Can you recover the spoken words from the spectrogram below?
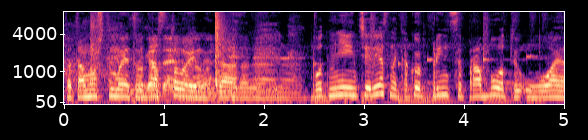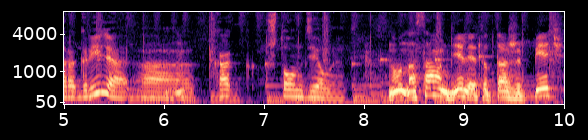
Потому что мы этого Загадаем достойны. Да, да, да, да. Вот мне интересно, какой принцип работы у аэрогриля, а, как, что он делает. Ну, на самом деле, это та же печь,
